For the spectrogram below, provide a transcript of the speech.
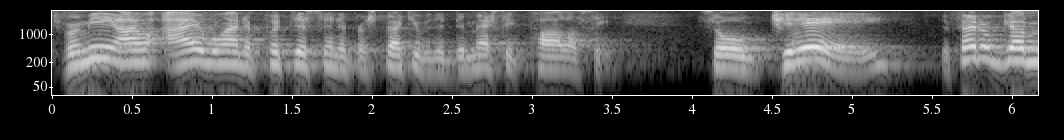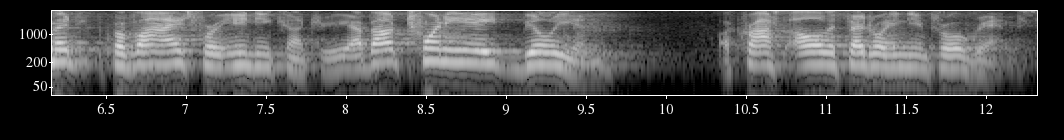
For me, I, I want to put this into perspective with the domestic policy. So today, the federal government provides for Indian country about 28 billion across all the federal Indian programs.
